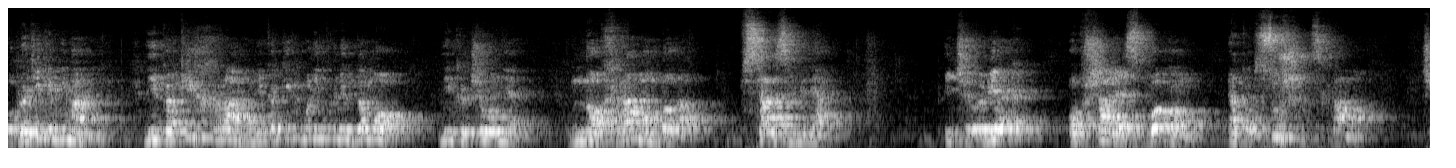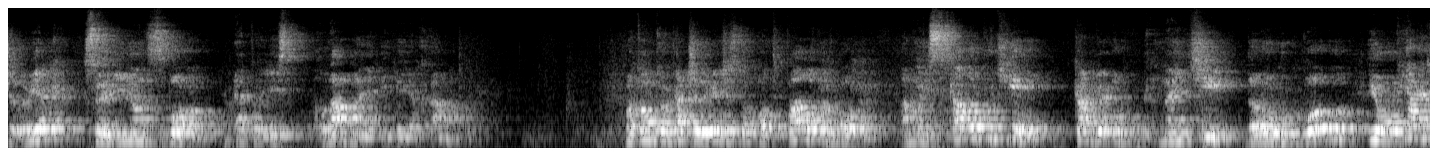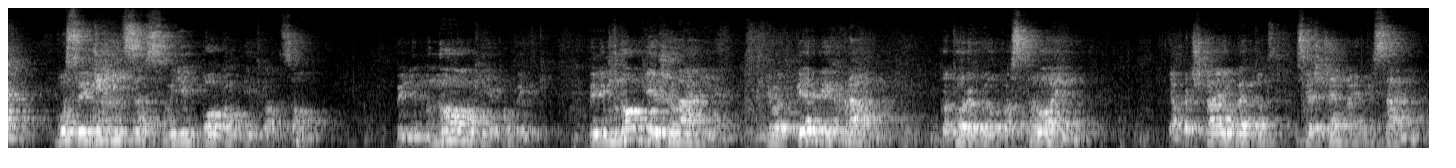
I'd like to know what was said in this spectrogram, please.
Обратите внимание, никаких храмов, никаких молитвенных домов, ничего нет. Но храмом была вся земля. И человек, общаясь с Богом, это сущность храма. Человек соединен с Богом. Это есть главная идея храма. Потом, когда человечество отпало от Бога, оно искало путей, как бы найти дорогу к Богу и опять воссоединиться с своим Богом и Творцом. Были многие попытки, были многие желания. И вот первый храм, который был построен, я прочитаю об этом Священное Писание.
